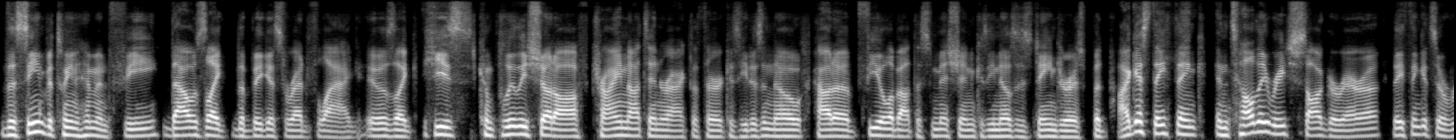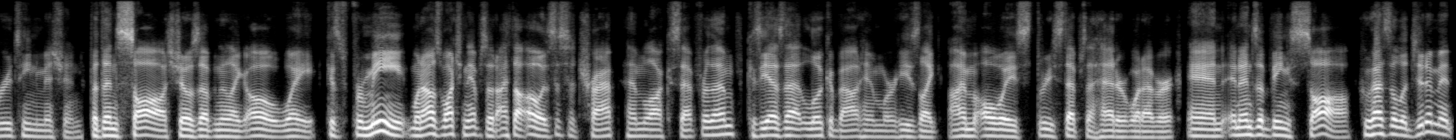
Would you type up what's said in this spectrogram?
the scene between him and Fee, that was like the biggest red flag. It was like he's completely shut off, trying not to interact with her because he doesn't know how to feel about this mission because he knows it's dangerous. But I guess they think until they reach Saw Gerrera, they think it's a routine mission. But then Saw shows up and they're like, oh, wait. Because for me, when I was watching the episode, I thought, oh, is this a trap Hemlock set for them? Because he has that look about him where he's like, I'm always three steps ahead or whatever. And it ends up being Saw, who has a legitimate,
